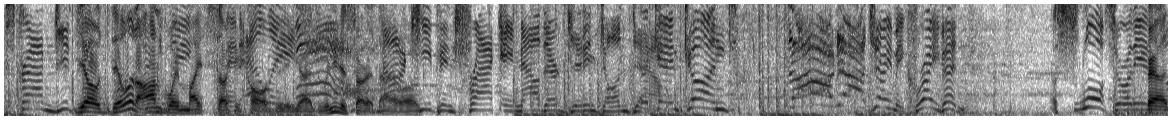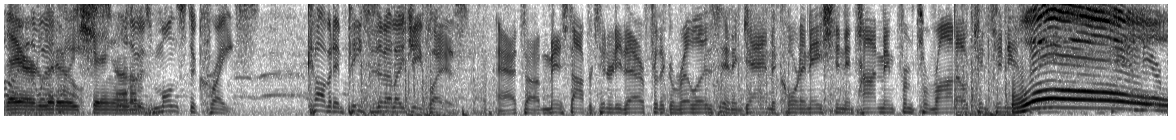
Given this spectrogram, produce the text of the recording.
Scrap gets Yo. Dylan Envoy might suck at Call of Duty, guys. We need to start a Not dialogue. keeping track, and now they're getting gunned down. They're getting gunned. Oh, ah, no, ah, Jamie Craven. A slaughter on the Bro, inside they are the literally shitting All on him. those monster crates covered in pieces of LAG players. That's a missed opportunity there for the Guerrillas. And again, the coordination and timing from Toronto continues. Whoa!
